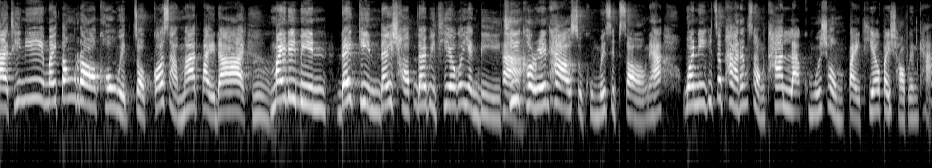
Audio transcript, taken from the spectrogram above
แต่ที่นี่ไม่ต้องรอโควิดจบก็สามารถไปได้อืมไม่ได้บินได้กินได้ช็อป ได้ไปเที่ยวก็ยังดีค่ะที่ Korean Town สุขุมวิท 12 นะคะวันนี้ก็จะพาทั้งสองท่านและคุณผู้ชมไปเที่ยวไปช็อปกันค่ะ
